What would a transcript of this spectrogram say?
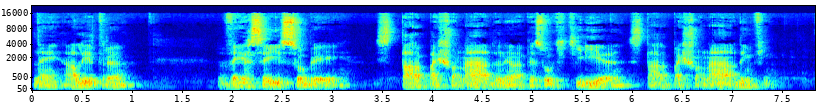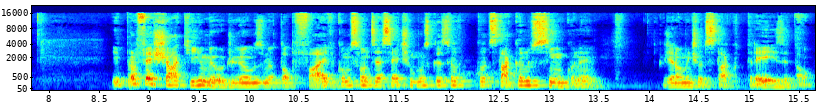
né? A letra versa aí sobre estar apaixonado, né? Uma pessoa que queria estar apaixonada, enfim. E para fechar aqui o meu, digamos, meu top 5, como são 17 músicas, eu estou destacando 5, né? Geralmente eu destaco 3 e tal.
